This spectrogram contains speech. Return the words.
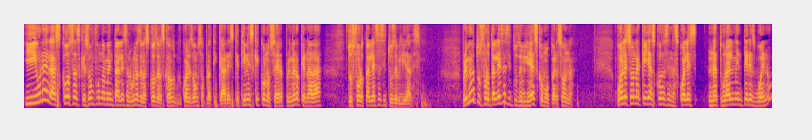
Y una de las cosas que son fundamentales, algunas de las cosas de las cuales vamos a platicar, es que tienes que conocer, primero que nada, tus fortalezas y tus debilidades. Primero tus fortalezas y tus debilidades como persona. ¿Cuáles son aquellas cosas en las cuales naturalmente eres bueno?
